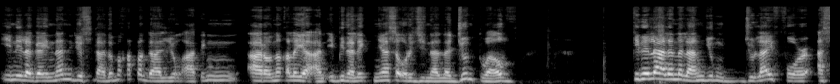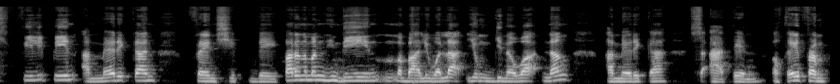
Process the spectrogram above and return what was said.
inilagay na ni Diosdado Makapagal yung ating araw ng kalayaan, ibinalik niya sa original na June 12, kinilala na lang yung July 4 as Philippine-American Friendship Day para naman hindi mabaliwala yung ginawa ng Amerika sa atin. Okay? From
